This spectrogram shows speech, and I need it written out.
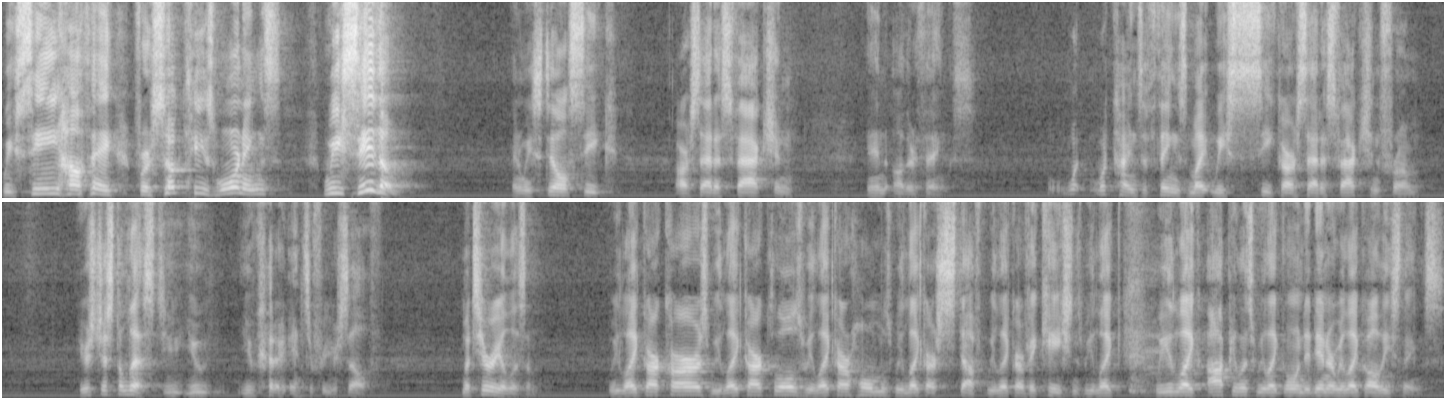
We see how they forsook these warnings. We see them. And we still seek our satisfaction in other things. What, what kinds of things might we seek our satisfaction from? Here's just a list. You, you, You've got to answer for yourself. Materialism. We like our cars, we like our clothes, we like our homes, we like our stuff, we like our vacations, we like, we like opulence, we like going to dinner, we like all these things.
